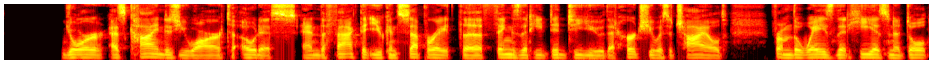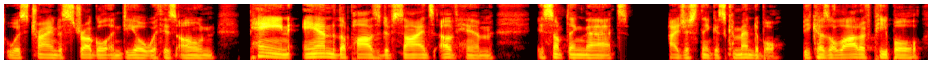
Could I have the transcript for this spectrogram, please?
you're as kind as you are to Otis, and the fact that you can separate the things that he did to you that hurt you as a child from the ways that he as an adult was trying to struggle and deal with his own pain and the positive sides of him is something that I just think is commendable because a lot of people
